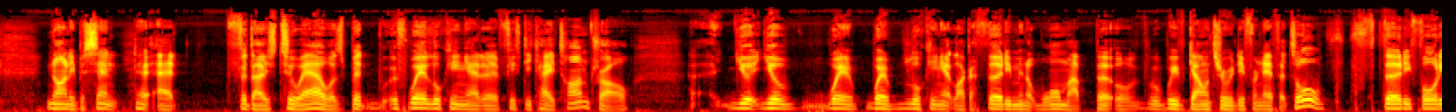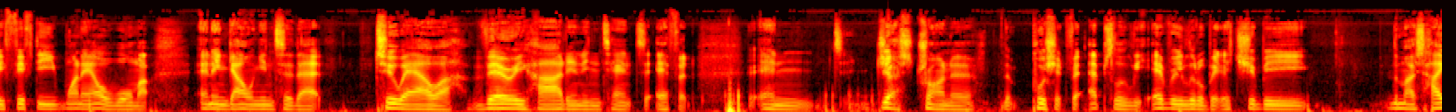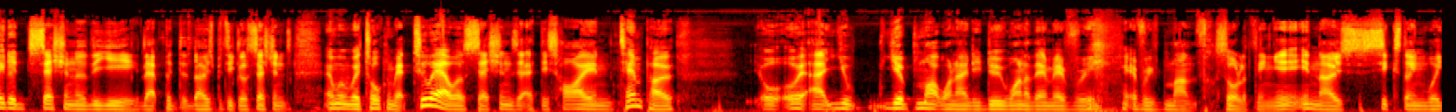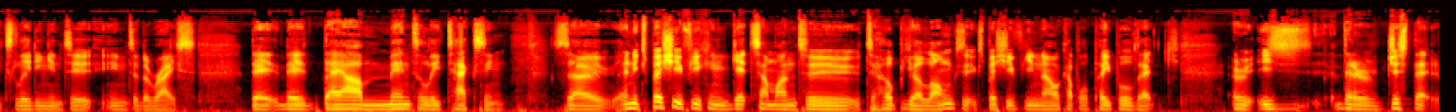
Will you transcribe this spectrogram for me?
90% at for those two hours. But if we're looking at a 50k time trial, you you we're we're looking at like a 30 minute warm up, but we've gone through different efforts, all 30, 40, 50, one hour warm up, and then going into that two hour very hard and intense effort and just trying to push it for absolutely every little bit. It should be the most hated session of the year. That those particular sessions, and when we're talking about two hours sessions at this high end tempo, or, or uh, you you might want to only do one of them every every month, sort of thing. In those sixteen weeks leading into into the race, they they they are mentally taxing. So, and especially if you can get someone to to help you along, especially if you know a couple of people that are, is that are just that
